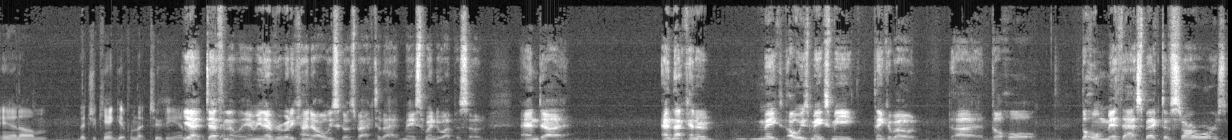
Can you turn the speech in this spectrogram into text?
and um, that you can't get from that 2D animation. Yeah, definitely. I mean, everybody kind of always goes back to that Mace Windu episode, and uh, and that kind of makes always makes me think about uh, the whole the whole myth aspect of Star Wars,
